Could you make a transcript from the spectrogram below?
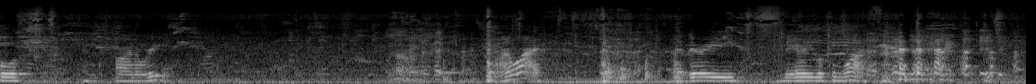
fourth and final reading? My wife. My very merry looking wife.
